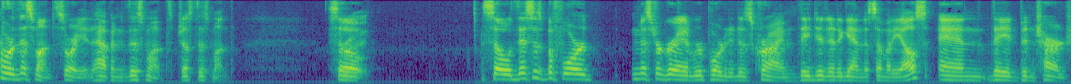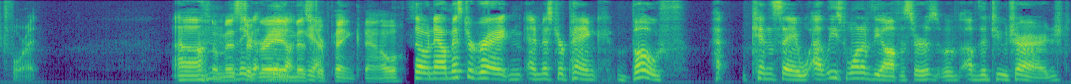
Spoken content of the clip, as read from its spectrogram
Or this month, sorry, it happened this month, just this month. So Right. So this is before Mr. Gray had reported his crime. They did it again to somebody else and they had been charged for it. Um, So Mr. got- Gray they and Mr. yeah. Pink now. So now Mr. Gray and Mr. Pink both can say at least one of the officers of, of the two charged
